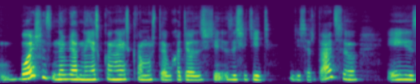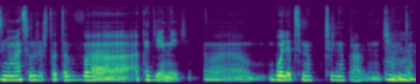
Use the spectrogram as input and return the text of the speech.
больше, наверное, я склоняюсь к тому, что я бы хотела защитить, защитить диссертацию и заниматься уже что-то в э, академии э, более целенаправленно чем-то. Угу.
